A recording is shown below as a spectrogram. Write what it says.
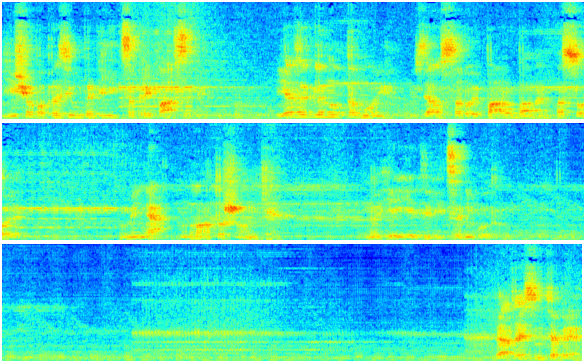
Еще попросил поделиться припасами. Я заглянул домой, взял с собой пару банок фасоли. У меня много тушенки но ей я делиться не буду. Пятое сентября.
